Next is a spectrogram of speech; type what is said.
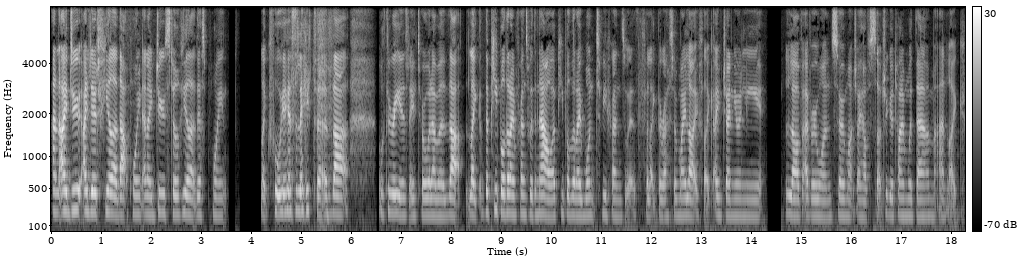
and i do i did feel at that point and i do still feel at this point like four years later that or three years later or whatever that like the people that i'm friends with now are people that i want to be friends with for like the rest of my life like i genuinely love everyone so much. I have such a good time with them and like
